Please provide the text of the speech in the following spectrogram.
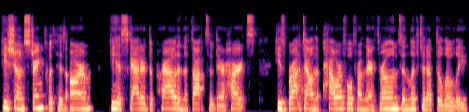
He's shown strength with his arm. He has scattered the proud in the thoughts of their hearts. He's brought down the powerful from their thrones and lifted up the lowly.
